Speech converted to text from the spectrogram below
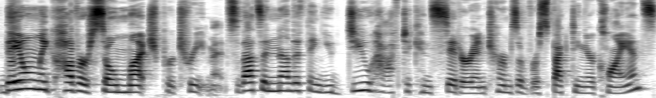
they only cover so much per treatment. So that's another thing you do have to consider in terms of respecting your clients.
